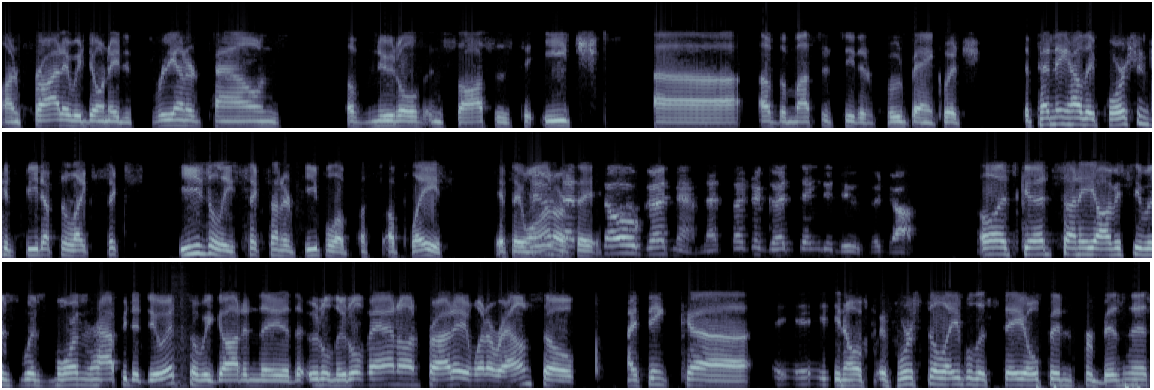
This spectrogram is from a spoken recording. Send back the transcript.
on Friday. We donated 300 pounds of noodles and sauces to each uh, of the mustard seed and food bank, which depending how they portion, could feed up to like six, easily 600 people a, a, a place if they Dude, want. Or if that's they, so good, man. That's such a good thing to do. Good job. oh, it's good. Sonny obviously was was more than happy to do it, so we got in the the Oodle Noodle van on Friday and went around. So I think uh, you know if, if we're still able to stay open for business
